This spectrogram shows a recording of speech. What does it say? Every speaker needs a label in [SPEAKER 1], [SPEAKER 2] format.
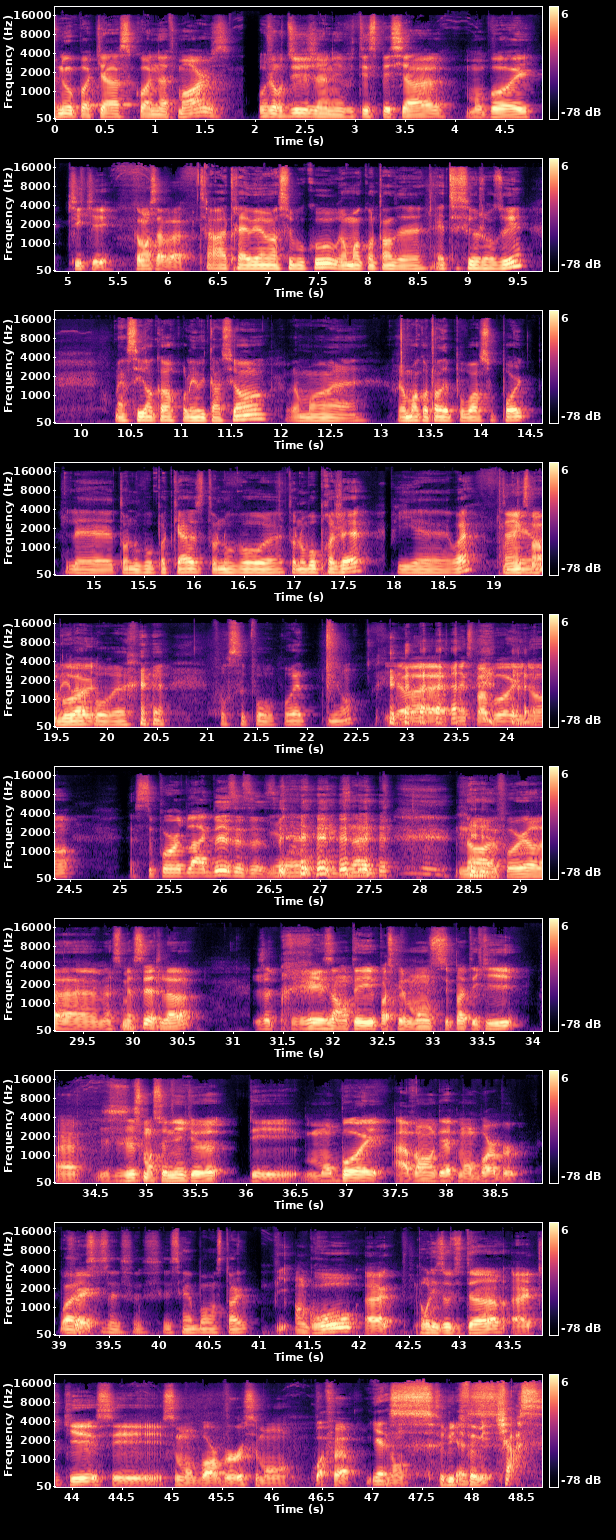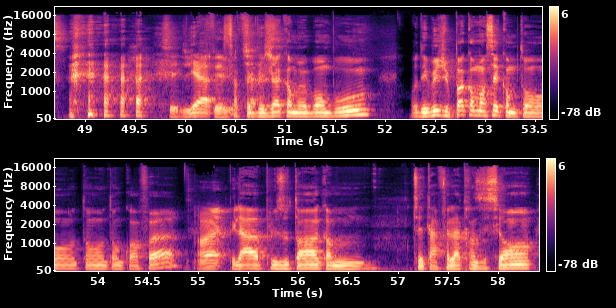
[SPEAKER 1] Bienvenue au podcast Quoi 9 Mars. Aujourd'hui, j'ai un invité spécial, mon boy Kike. Comment ça va?
[SPEAKER 2] Ça va très bien, merci beaucoup. Vraiment content d'être ici aujourd'hui. Merci encore pour l'invitation. Vraiment, euh, vraiment content de pouvoir support le, ton nouveau podcast, ton nouveau, euh, ton nouveau projet. Puis, euh, ouais.
[SPEAKER 1] Thanks, my boy.
[SPEAKER 2] pour, euh, pour, pour, pour être, you know?
[SPEAKER 1] Yeah, ouais, thanks my boy, you know. Support black businesses.
[SPEAKER 2] Yeah, exact.
[SPEAKER 1] non, for real, euh, merci, merci d'être là. Je vais te présenter parce que le monde sait pas t'es qui. Euh, juste mentionner que t'es mon boy avant d'être mon barber.
[SPEAKER 2] Ouais, c'est- un bon start.
[SPEAKER 1] Puis en gros, euh, pour les auditeurs, euh, Kike, c'est mon barber, c'est mon coiffeur.
[SPEAKER 2] Yes.
[SPEAKER 1] C'est lui
[SPEAKER 2] Yes.
[SPEAKER 1] qui fait mes chasses. c'est lui
[SPEAKER 2] Yeah,
[SPEAKER 1] qui fait mes
[SPEAKER 2] ça fait
[SPEAKER 1] chasses.
[SPEAKER 2] déjà comme un bon bout. Au début, j'ai pas commencé comme ton, ton, ton coiffeur.
[SPEAKER 1] Ouais.
[SPEAKER 2] Puis là, plus de temps, comme tu sais, t'as fait la transition,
